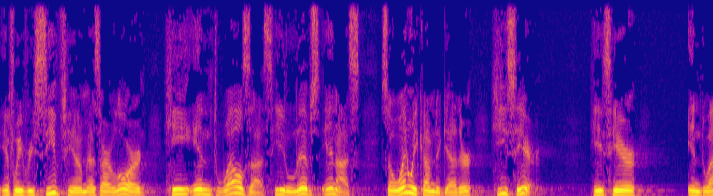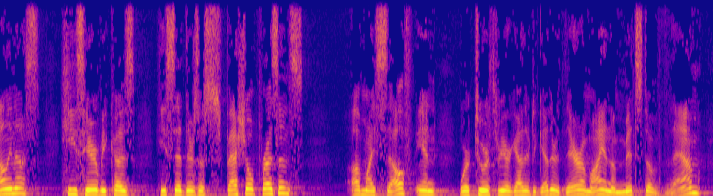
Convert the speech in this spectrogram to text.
if we've received Him as our Lord, He indwells us. He lives in us. So when we come together, He's here. He's here indwelling us. He's here because He said there's a special presence of myself in where two or three are gathered together. There am I in the midst of them.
